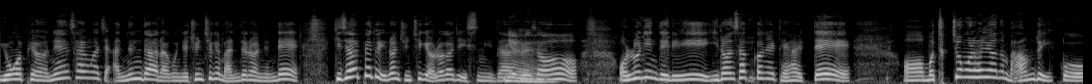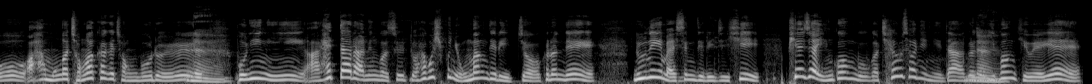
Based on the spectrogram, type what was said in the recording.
용어 표현을 사용하지 않는다라고 이제 준칙을 만들었는데 기자협회도 이런 준칙이 여러 가지 있습니다. 예. 그래서 언론인들이 이런 사건을 대할 때 어, 뭐 특종을 하려는 마음도 있고, 아, 뭔가 정확하게 정보를 네. 본인이 아, 했다라는 것을 또 하고 싶은 욕망들이 있죠. 그런데 누누이 말씀드리듯이 피해자 인권보호가 최우선입니다. 그래서 네. 이번 기회에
